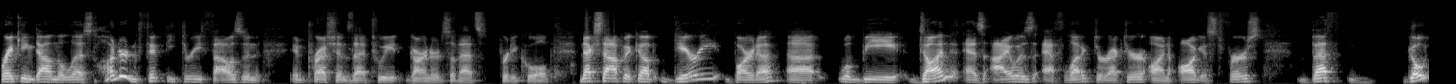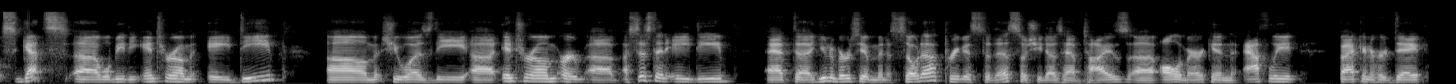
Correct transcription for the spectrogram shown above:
breaking down the list. One hundred fifty three thousand impressions that tweet garnered, so that's pretty cool. Next topic up: Gary Barta uh, will be done as Iowa's athletic director on August first. Beth Goats Goetz uh, will be the interim AD. Um, she was the uh, interim or uh, assistant AD at uh, University of Minnesota previous to this, so she does have ties. Uh, All American athlete back in her day.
